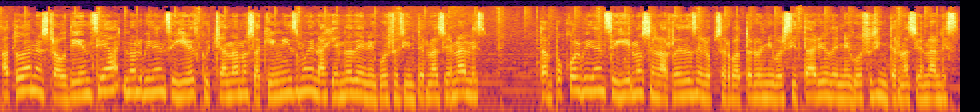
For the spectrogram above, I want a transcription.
A toda nuestra audiencia, no olviden seguir escuchándonos aquí mismo en Agenda de Negocios Internacionales. Tampoco olviden seguirnos en las redes del Observatorio Universitario de Negocios Internacionales,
